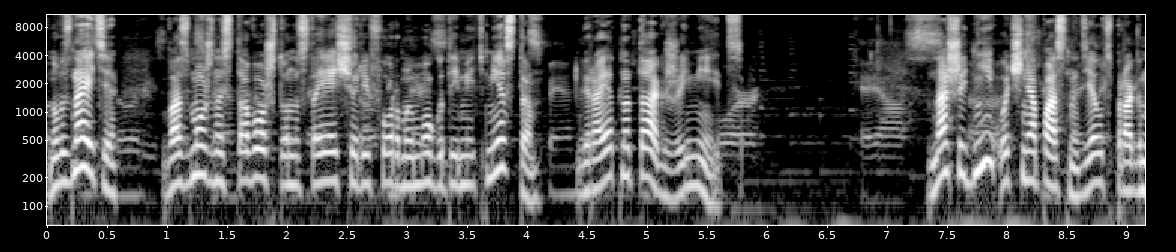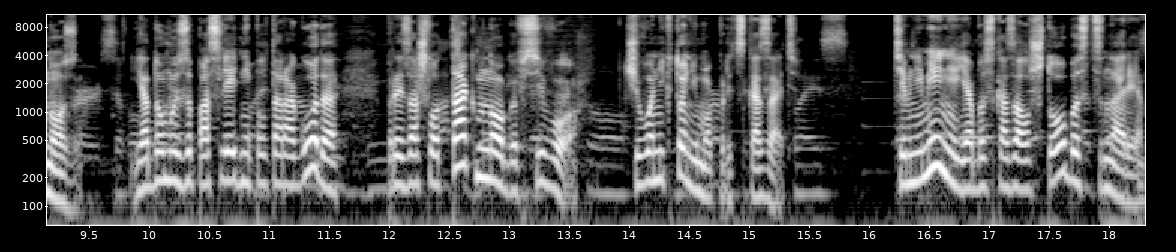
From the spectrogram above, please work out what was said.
Но вы знаете, возможность того, что настоящие реформы могут иметь место, вероятно, также имеется. В наши дни очень опасно делать прогнозы. Я думаю, за последние полтора года произошло так много всего, чего никто не мог предсказать. Тем не менее, я бы сказал, что оба сценария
